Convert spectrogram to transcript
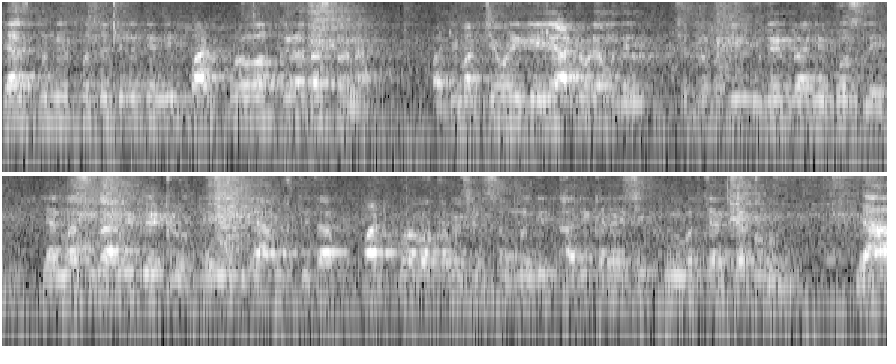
त्याच पद्धतीने त्यांनी पाठपुरावा करत असताना पाठीमागच्या वेळी गेल्या आठवड्यामध्ये छत्रपती उदयनराजे भोसले यांना सुद्धा आम्ही भेटलो. त्यांनी या गोष्टीचा पाठपुरावा करण्यासाठी संबंधित अधिकाऱ्यांशी फोनवर चर्चा करून या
